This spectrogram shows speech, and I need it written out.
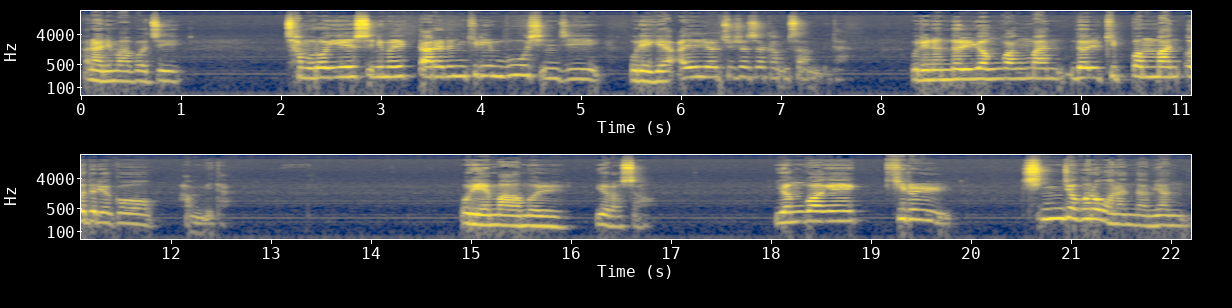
하나님 아버지, 참으로 예수님을 따르는 길이 무엇인지 우리에게 알려주셔서 감사합니다. 우리는 늘 영광만, 늘 기쁨만 얻으려고 합니다. 우리의 마음을 열어서 영광의 길을 진정으로 원한다면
